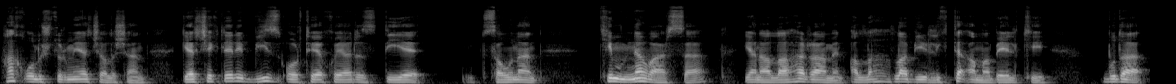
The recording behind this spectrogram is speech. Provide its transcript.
hak oluşturmaya çalışan, gerçekleri biz ortaya koyarız diye savunan kim ne varsa yani Allah'a rağmen Allah'la birlikte ama belki bu da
